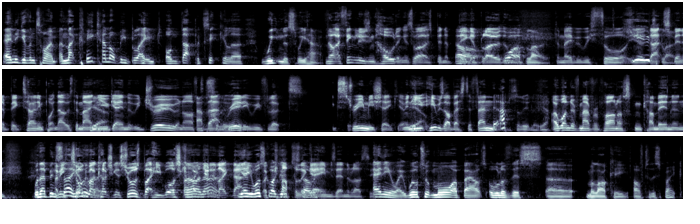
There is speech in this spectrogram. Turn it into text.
any given time, and that he cannot be blamed on that particular weakness we have. No, I think losing Holding as well has been a bigger Oh, blow than what a blow. than maybe we thought. you Huge know, that's blow. been a big turning point. That was the Man Yeah. U game that we drew, and after Absolutely. that, really, we've looked extremely shaky. I mean, Yeah. he, he was our best defender. Yeah, absolutely, yeah. I wonder if Mavropanos can come in and. Well, they've been I mean, saying, talk about they? clutching at straws, but he was Oh, quite good like that. Yeah, he was quite good couple to of games at the end of last season. Anyway, we'll talk more about all of this uh, malarkey after this break.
